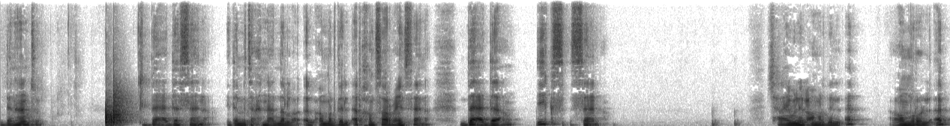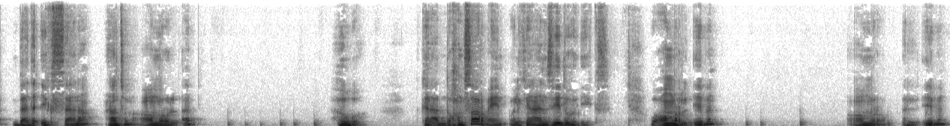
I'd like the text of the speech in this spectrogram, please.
إذا هانتم بعد سنة إذا مثلا حنا عندنا العمر ديال الأب 45 سنة. بعد x سنة. شحال غيولي العمر ديال الأب؟ عمر الأب بعد x سنة. هانتم عمر الأب هو. كان عنده 45 ولكن غنزيدو x. وعمر الإبن عمر الابن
